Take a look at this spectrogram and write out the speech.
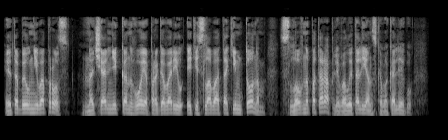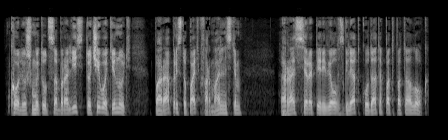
Это был не вопрос. Начальник конвоя проговорил эти слова таким тоном, словно поторапливал итальянского коллегу. Коль уж мы тут собрались, то чего тянуть? Пора приступать к формальностям. Рассера перевел взгляд куда-то под потолок.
